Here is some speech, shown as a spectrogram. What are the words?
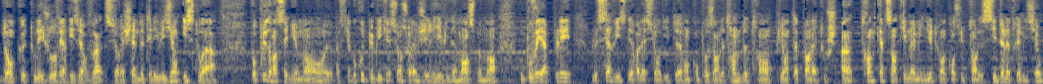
donc tous les jours vers 10h20 sur la chaîne de télévision Histoire. Pour plus de renseignements, euh, parce qu'il y a beaucoup de publications sur l'Algérie, évidemment, en ce moment, vous pouvez appeler le service des relations auditeurs en composant le 3230, puis en tapant la touche 1, 34 centimes la minute, ou en consultant le site de notre émission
